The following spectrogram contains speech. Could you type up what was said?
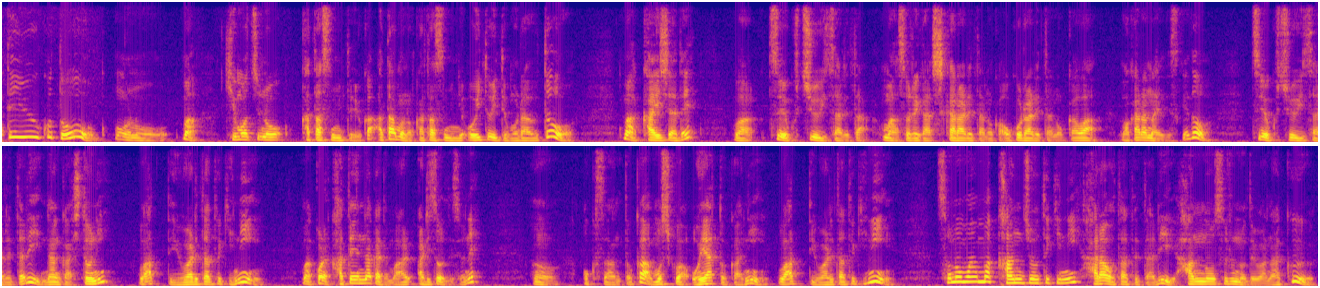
っていうことをあの、まあ、気持ちの片隅というか頭の片隅に置いといてもらうと、まあ、会社では強く注意された、まあ、それが叱られたのか怒られたのかはわからないですけど強く注意されたりなんか人に「わ」って言われた時に、まあ、これは家庭の中でもありそうですよね。うん、奥さんとかもしくは親とかに「わ」って言われた時にそのまま感情的に腹を立てたり反応するのではなく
